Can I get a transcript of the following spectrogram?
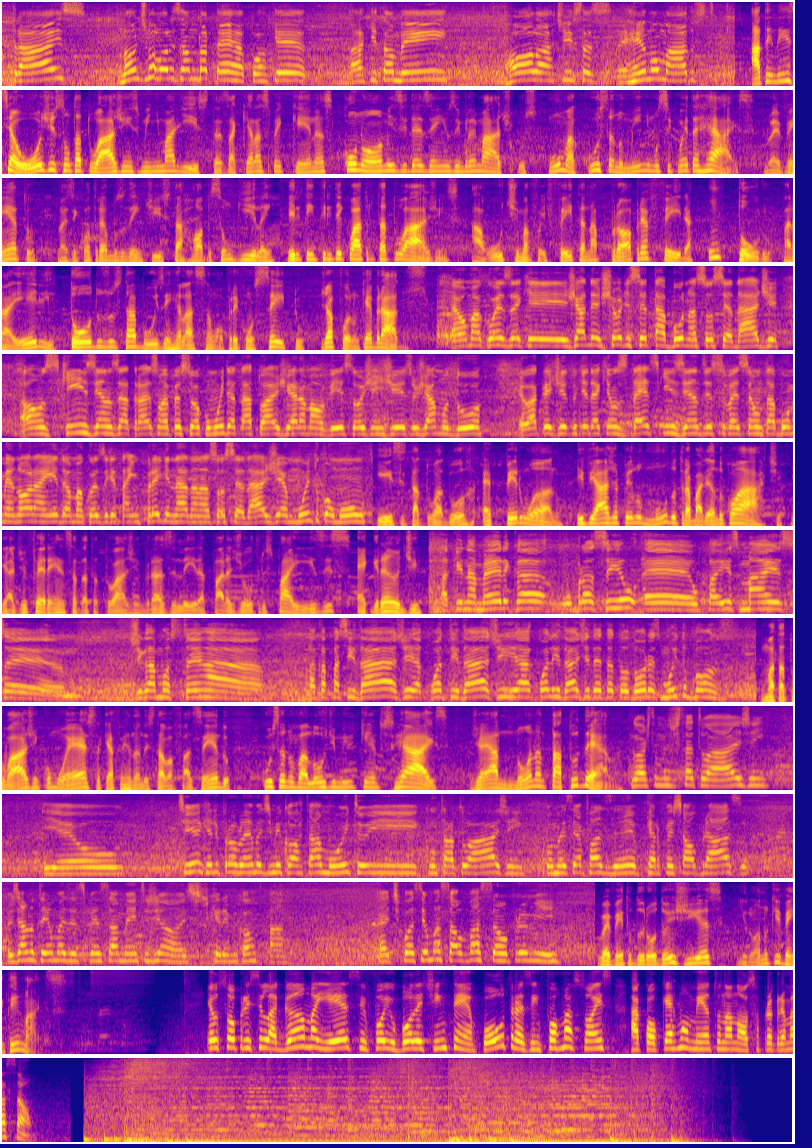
traz, não desvalorizando da terra, porque aqui também rola artistas renomados a tendência hoje são tatuagens minimalistas, aquelas pequenas com nomes e desenhos emblemáticos. Uma custa no mínimo 50 reais. No evento, nós encontramos o dentista Robson Gillen. Ele tem 34 tatuagens. A última foi feita na própria feira, um touro. Para ele, todos os tabus em relação ao preconceito já foram quebrados. É uma coisa que já deixou de ser tabu na sociedade. Há uns 15 anos atrás, uma pessoa com muita tatuagem era mal vista. Hoje em dia isso já mudou. Eu acredito acredito que daqui a uns 10, 15 anos isso vai ser um tabu menor ainda, é uma coisa que está impregnada na sociedade, é muito comum. Esse tatuador é peruano e viaja pelo mundo trabalhando com a arte. E a diferença da tatuagem brasileira para de outros países é grande. Aqui na América, o Brasil é o país mais, é, digamos, tem a, a capacidade, a quantidade e a qualidade de tatuadores muito bons. Uma tatuagem como essa que a Fernanda estava fazendo custa no valor de R$ 1.500. Já é a nona tatu dela. Gosto muito de tatuagem e eu tinha aquele problema de me cortar muito e com tatuagem comecei a fazer, quero fechar o braço. Eu já não tenho mais esse pensamento de antes, de querer me cortar. É tipo assim uma salvação para mim. O evento durou dois dias e no ano que vem tem mais. Eu sou Priscila Gama e esse foi o Boletim Tempo. Outras informações a qualquer momento na nossa programação.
